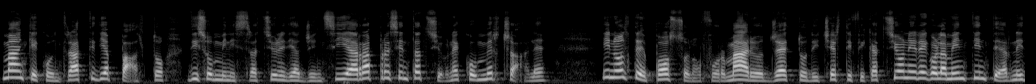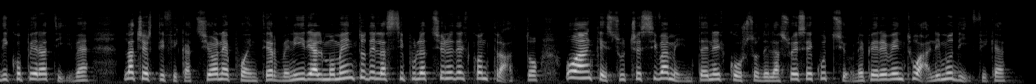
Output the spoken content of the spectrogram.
ma anche contratti di appalto, di somministrazione di agenzia, rappresentazione commerciale. Inoltre possono formare oggetto di certificazione i regolamenti interni di cooperative. La certificazione può intervenire al momento della stipulazione del contratto o anche successivamente nel corso della sua esecuzione per eventuali modifiche.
